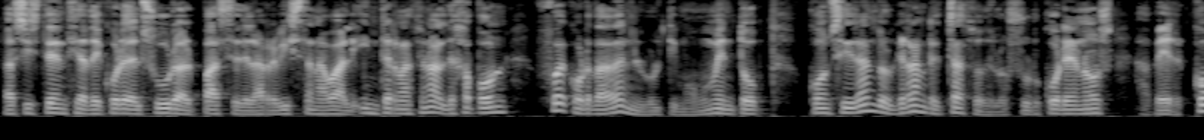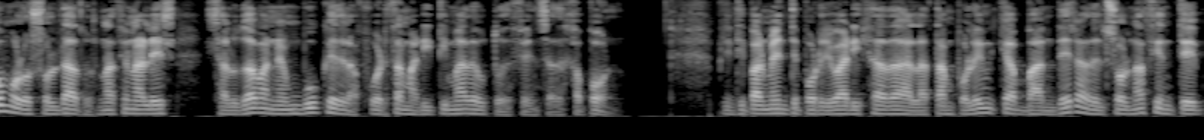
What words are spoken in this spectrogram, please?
La asistencia de Corea del Sur al pase de la Revista Naval Internacional de Japón fue acordada en el último momento, considerando el gran rechazo de los surcoreanos a ver cómo los soldados nacionales saludaban en un buque de la Fuerza Marítima de Autodefensa de Japón principalmente por llevar izada la tan polémica bandera del sol naciente,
